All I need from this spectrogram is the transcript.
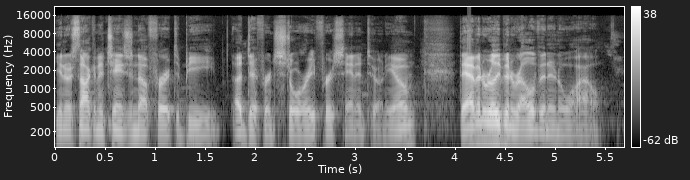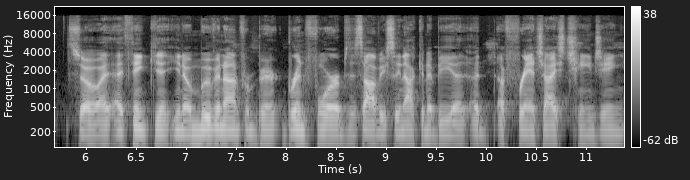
you know, it's not going to change enough for it to be a different story for San Antonio. They haven't really been relevant in a while. So I, I think you know, moving on from Bryn Forbes, it's obviously not going to be a, a, a franchise changing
